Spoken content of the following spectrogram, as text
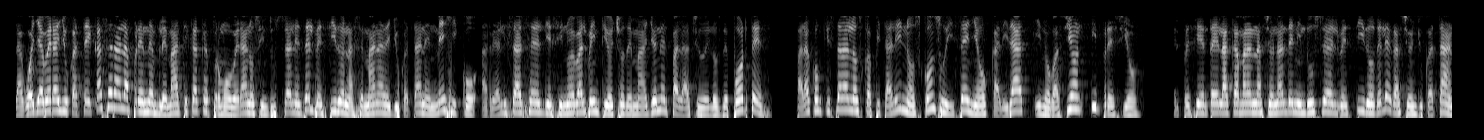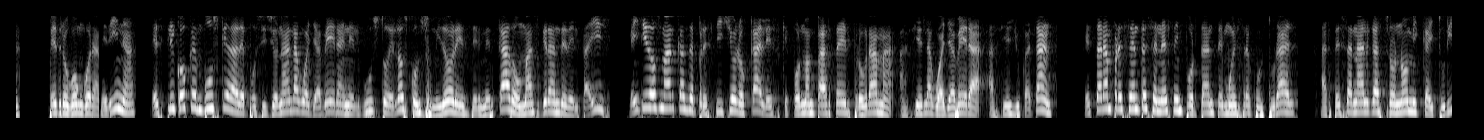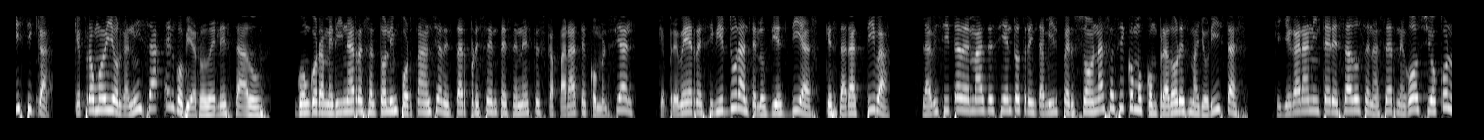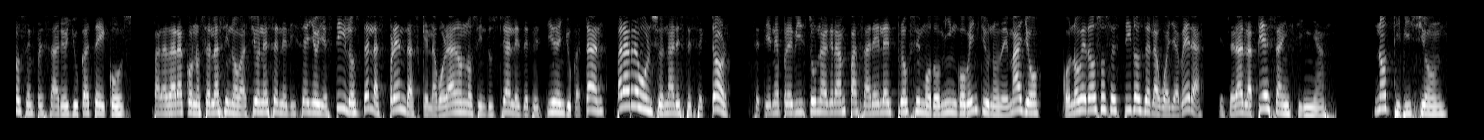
La guayabera yucateca será la prenda emblemática que promoverán los industriales del vestido en la Semana de Yucatán en México, a realizarse del 19 al 28 de mayo en el Palacio de los Deportes, para conquistar a los capitalinos con su diseño, calidad, innovación y precio. El presidente de la Cámara Nacional de la Industria del Vestido, Delegación Yucatán, Pedro Góngora Medina, explicó que en búsqueda de posicionar la guayabera en el gusto de los consumidores del mercado más grande del país, 22 marcas de prestigio locales que forman parte del programa Así es la Guayabera, Así es Yucatán, estarán presentes en esta importante muestra cultural, artesanal, gastronómica y turística que promueve y organiza el gobierno del estado. Góngora Medina resaltó la importancia de estar presentes en este escaparate comercial, que prevé recibir durante los 10 días que estará activa la visita de más de 130 mil personas, así como compradores mayoristas, que llegarán interesados en hacer negocio con los empresarios yucatecos para dar a conocer las innovaciones en el diseño y estilos de las prendas que elaboraron los industriales del vestido en Yucatán para revolucionar este sector. Se tiene previsto una gran pasarela el próximo domingo 21 de mayo, con novedosos estilos de la guayabera, que será la pieza insignia. Notivisión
